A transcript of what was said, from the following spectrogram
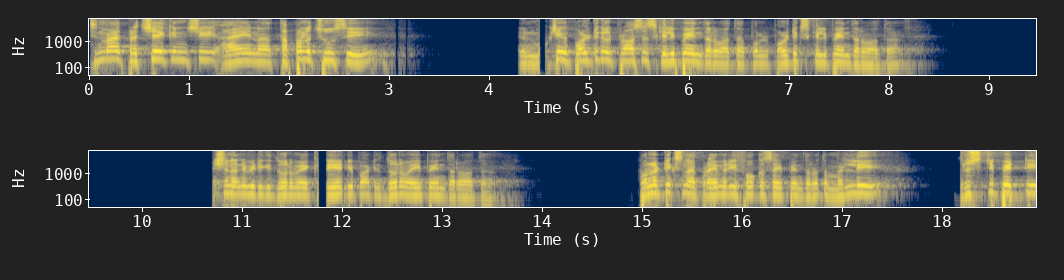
సినిమా ప్రత్యేకించి ఆయన తపన చూసి నేను ముఖ్యంగా పొలిటికల్ ప్రాసెస్కి వెళ్ళిపోయిన తర్వాత పాలిటిక్స్కి వెళ్ళిపోయిన తర్వాత ఎలక్షన్ అని వీటికి దూరమై క్రియేటివ్ పార్టీకి దూరం అయిపోయిన తర్వాత పాలిటిక్స్ నా ప్రైమరీ ఫోకస్ అయిపోయిన తర్వాత మళ్ళీ దృష్టి పెట్టి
